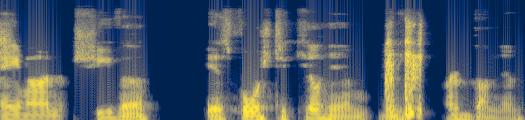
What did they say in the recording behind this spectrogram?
Aeon, Shiva is forced to kill him when he turns on them.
